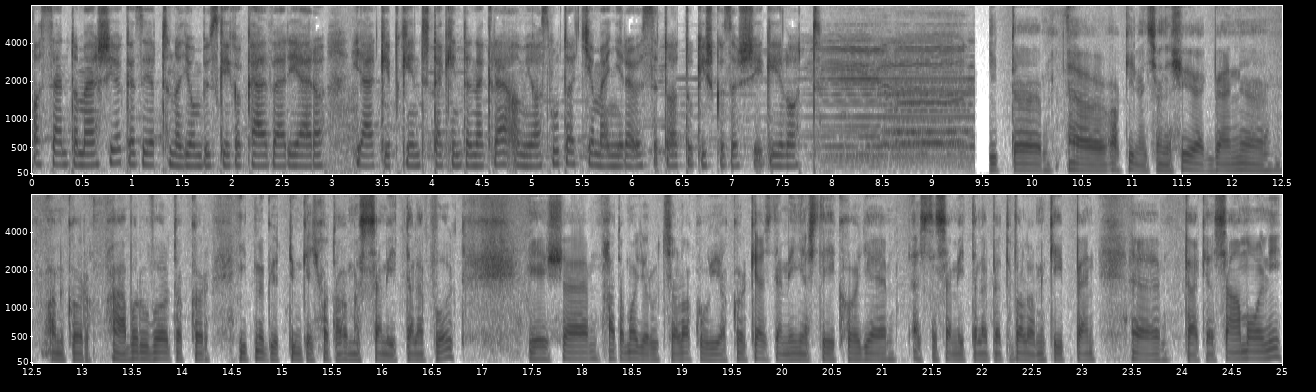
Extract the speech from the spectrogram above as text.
A Szent Tamásiak ezért nagyon büszkék a kálváriára, jelképként tekintenek rá, ami azt mutatja, mennyire összetartó kis közösség él ott. Itt a 90-es években, amikor háború volt, akkor itt mögöttünk egy hatalmas szeméttelep volt, és hát a Magyar utca lakói akkor kezdeményezték, hogy ezt a szeméttelepet valamiképpen fel kell számolni.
